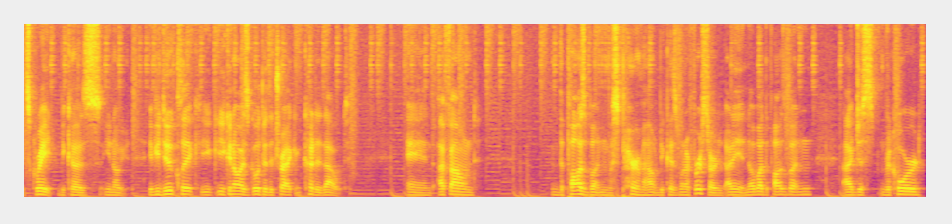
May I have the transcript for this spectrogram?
it's great because you know if you do click you, you can always go through the track and cut it out. And i found the pause button was paramount because when i first started i didn't know about the pause button. I just record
